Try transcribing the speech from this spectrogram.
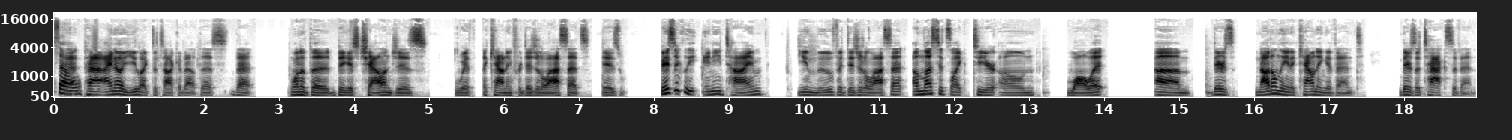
So, And Pat, I know you like to talk about this. That one of the biggest challenges with accounting for digital assets is basically any time you move a digital asset, unless it's like to your own wallet, um, there's not only an accounting event, there's a tax event.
